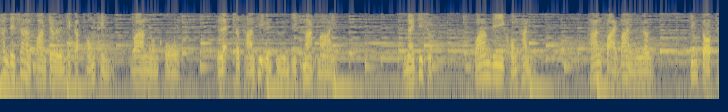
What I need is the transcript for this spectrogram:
ท่านได้สร้างความเจริญให้กับท้องถิ่น บางนมโค และสถานที่อื่นๆอีกมากมาย ในที่สุด ความดีของท่าน ทางฝ่ายบ้านเมือง จึงตอบแท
